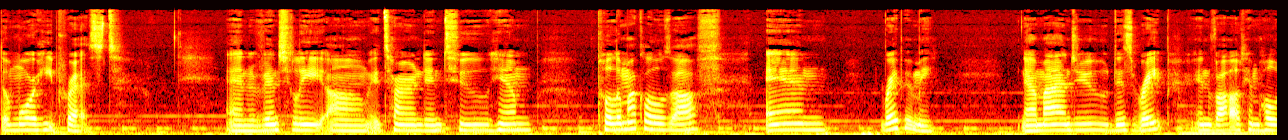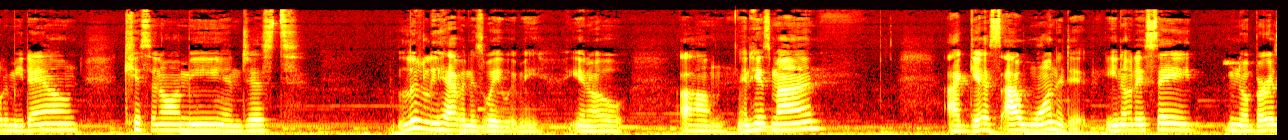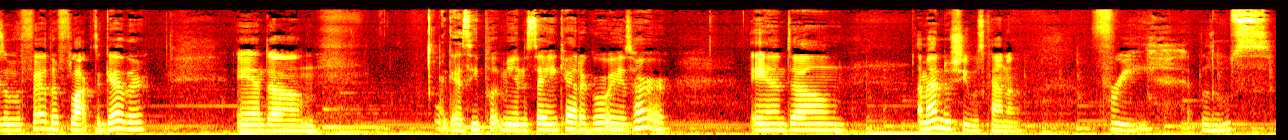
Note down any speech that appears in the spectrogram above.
the more he pressed. And eventually, um, it turned into him pulling my clothes off and raping me. Now, mind you, this rape involved him holding me down kissing on me and just literally having his way with me. You know, um, in his mind, I guess I wanted it. You know, they say you know, birds of a feather flock together. And um, I guess he put me in the same category as her. And um, I mean, I knew she was kind of free, loose,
